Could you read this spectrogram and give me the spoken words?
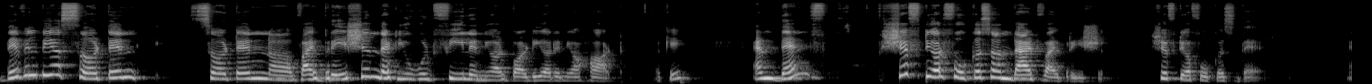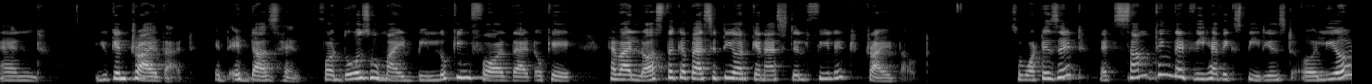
there will be a certain certain uh, vibration that you would feel in your body or in your heart okay? And then shift your focus on that vibration. Shift your focus there. And you can try that. It, it does help. For those who might be looking for that, okay, have I lost the capacity or can I still feel it? Try it out. So, what is it? That's something that we have experienced earlier.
